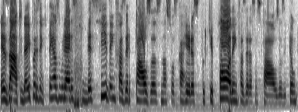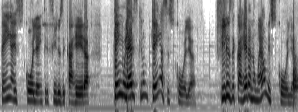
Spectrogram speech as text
Exato. E daí, por exemplo, tem as mulheres que decidem fazer pausas nas suas carreiras porque podem fazer essas pausas. Então, tem a escolha entre filhos e carreira. Tem mulheres que não têm essa escolha. Filhos e carreira não é uma escolha.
